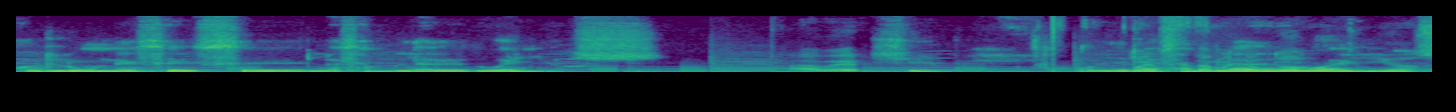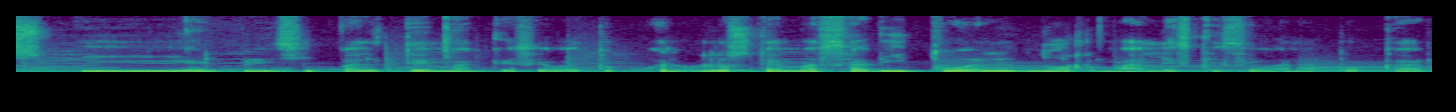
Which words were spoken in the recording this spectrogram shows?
Hoy lunes es eh, la asamblea de dueños. A ver. Sí. Hoy es la asamblea de dueños y el principal tema que se va a tocar, bueno, los temas habituales, normales que se van a tocar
